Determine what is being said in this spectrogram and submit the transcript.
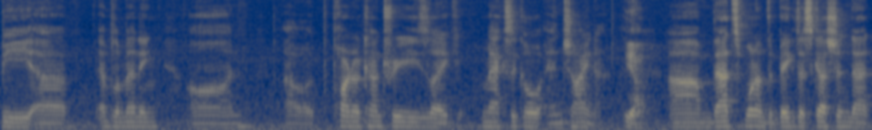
be uh, implementing on our partner countries like Mexico and China. yeah Um, that's one of the big discussion that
